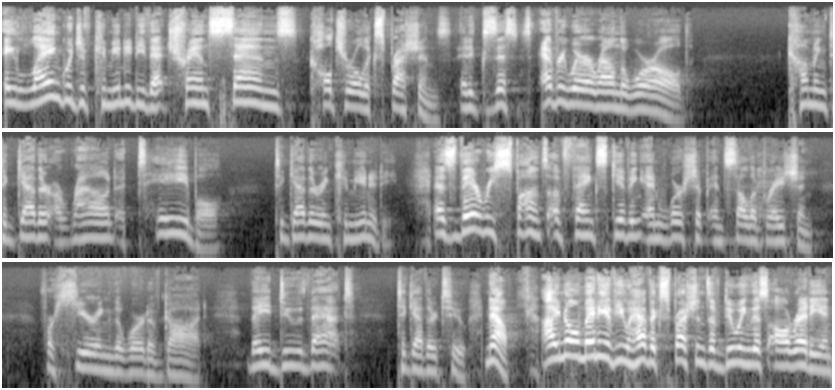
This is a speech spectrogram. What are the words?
a language of community that transcends cultural expressions. It exists everywhere around the world. Coming together around a table together in community as their response of thanksgiving and worship and celebration for hearing the word of God. They do that together too. Now, I know many of you have expressions of doing this already, and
